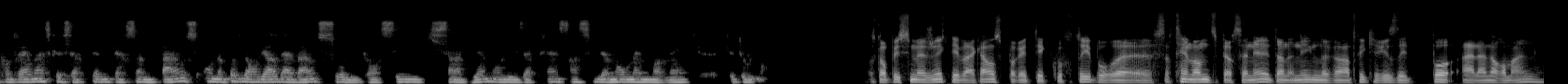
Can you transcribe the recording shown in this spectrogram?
contrairement à ce que certaines personnes pensent, on n'a pas de longueur d'avance sur les consignes qui s'en viennent. On les apprend sensiblement au même moment que, tout le monde. Pense qu'on peut s'imaginer que les vacances pourraient être écourtées pour certains membres du personnel, étant donné une rentrée qui risque d'être pas à la normale.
